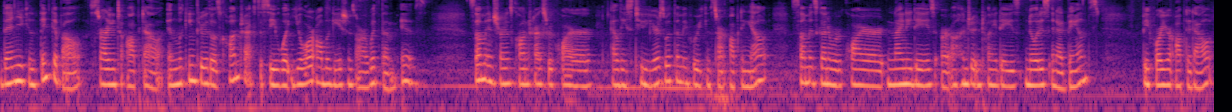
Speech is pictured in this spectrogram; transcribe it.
then you can think about starting to opt out and looking through those contracts to see what your obligations are with them is. Some insurance contracts require at least two years with them before you can start opting out. Some is going to require 90 days or 120 days notice in advance before you're opted out.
